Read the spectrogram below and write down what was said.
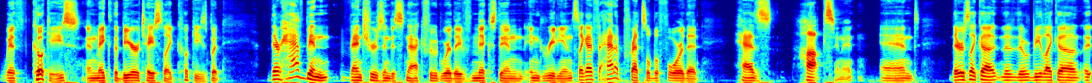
with cookies and make the beer taste like cookies, but there have been ventures into snack food where they've mixed in ingredients. Like I've had a pretzel before that has hops in it, and there's like a there would be like a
